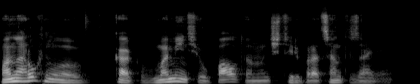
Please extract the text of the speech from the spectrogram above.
Она рухнула как, в моменте упал там на 4% за день.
